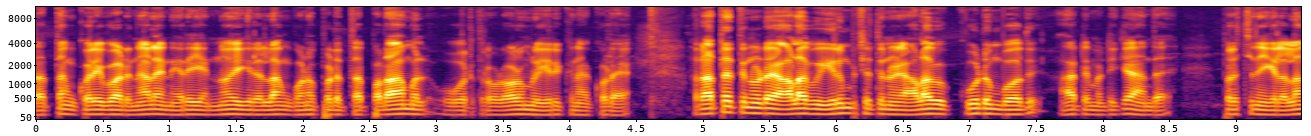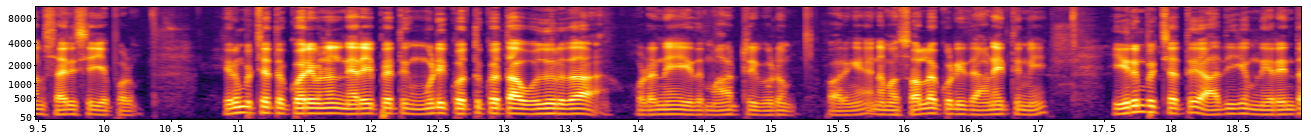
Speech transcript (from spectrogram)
ரத்தம் குறைபாடுனால நிறைய நோய்கள் எல்லாம் குணப்படுத்தப்படாமல் ஒவ்வொருத்தரோட உடம்புல இருக்குன்னா கூட ரத்தத்தினுடைய அளவு இரும்புச்சத்தினுடைய அளவு கூடும்போது ஆட்டோமேட்டிக்காக அந்த பிரச்சனைகள் எல்லாம் சரி செய்யப்படும். இரும்புச்சத்து குறைவினால் நிறைய பேர்த்துக்கு முடி கொத்து கொத்தாக உதிருதா உடனே இது மாற்றிவிடும். பாருங்கள் நம்ம சொல்லக்கூடியது அனைத்துமே இரும்புச்சத்து அதிகம் நிறைந்த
